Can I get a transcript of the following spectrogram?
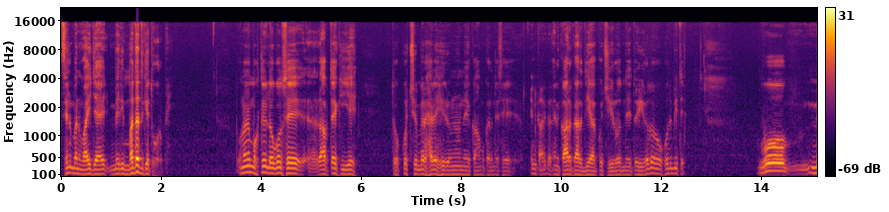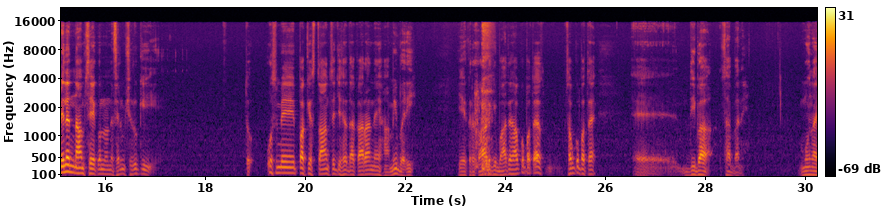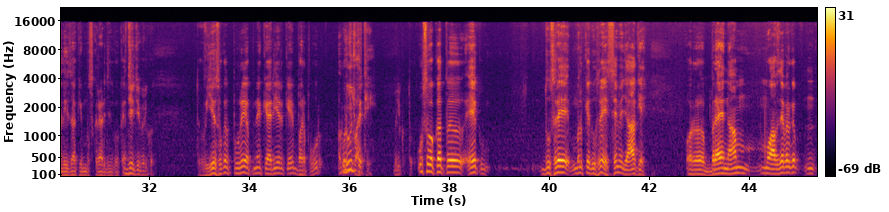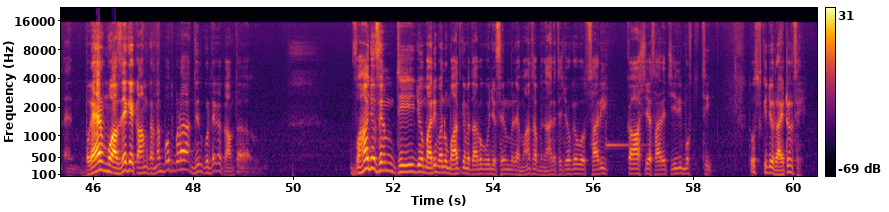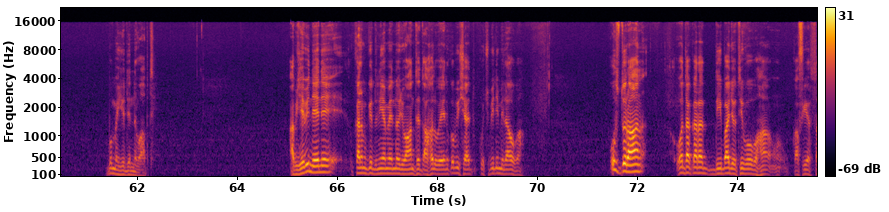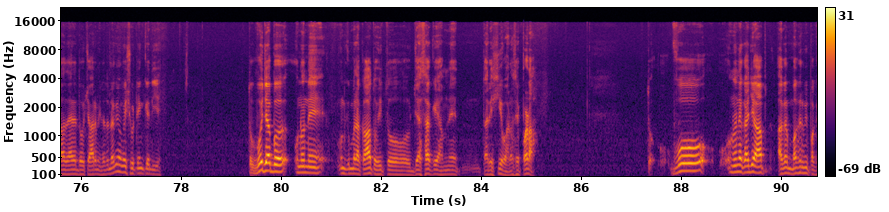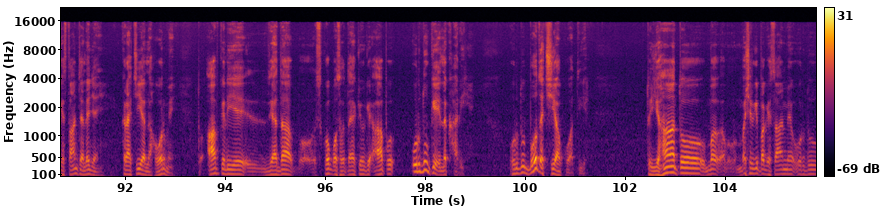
फ़िल्म बनवाई जाए मेरी मदद के तौर पे। तो उन्होंने मुख्तु लोगों से रबते किए तो कुछ मेरे हरे हीरोइनों ने काम करने से इनकार कर इनकार कर दिया कुछ हीरो ने तो हीरो तो वो खुद भी थे। वो मिलन नाम से एक उन्होंने फ़िल्म शुरू की। तो उसमें पाकिस्तान से जिस अदाकारा ने हामी भरी ये एक रिकॉर्ड की बात है आपको पता है सबको पता है दीबा साहबा ने मोनालिजा की मुस्कुराहट जिनको कहते जी जी बिल्कुल। तो ये उस वक्त पूरे अपने कैरियर के भरपूर अरूज पे थी। बिल्कुल। तो उस वक्त एक दूसरे मुल्क के दूसरे हिस्से में जाके और बर नाम मुआवजे बल्कि बगैर मुआवजे के काम करना बहुत बड़ा दिल गुर्दे का काम था। वहाँ जो फ़िल्म थी जो हमारी मालूम के मुताबिक वो जो फ़िल्म रहमान साहब बना रहे थे जो कि वो सारी कास्ट या सारे चीज़ ही मुफ़्त थी तो उसके जो राइटर थे वो महीउद्दीन नवाब थे। अब ये भी नए नए कलम की दुनिया में नौजवान थे, दाखिल हुए, इनको भी शायद कुछ भी नहीं मिला होगा। उस दौरान वो अदाकारा दीबा जो थी वो वहाँ काफ़ी अर्सा ज़ाहिर दो चार महीने तो लगे होंगे शूटिंग के लिए। तो वो जब उन्होंने उनकी मुलाकात हुई तो जैसा कि हमने तारीखी हवालों से पढ़ा तो वो उन्होंने कहा, जी, आप अगर मगरबी पाकिस्तान चले जाएँ, कराची या लाहौर में तो आपके लिए ज़्यादा स्कोप हो सकता है क्योंकि आप उर्दू के लखारी हैं। उर्दू बहुत अच्छी आपको आती है। तो यहाँ तो मशरकी पाकिस्तान में उर्दू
